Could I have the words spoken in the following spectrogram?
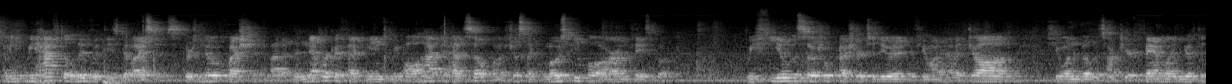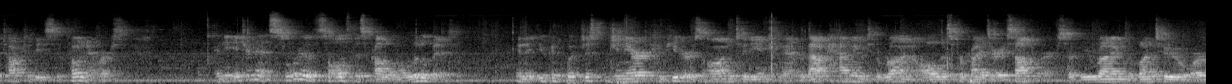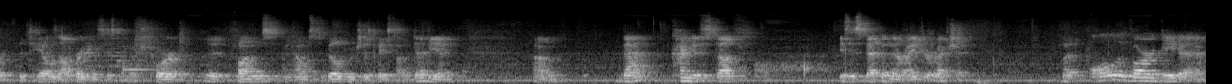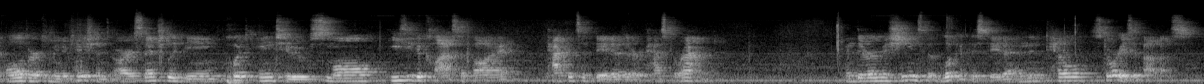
I mean, we have to live with these devices. There's no question about it. The network effect means we all have to have cell phones, just like most people are on Facebook. We feel the social pressure to do it. If you want to have a job, if you want to be able to talk to your family, you have to talk to these phone networks. And the internet sort of solves this problem a little bit in that you can put just generic computers onto the internet without having to run all this proprietary software. So if you're running Ubuntu or the Tails operating system, which Tor funds and helps to build, which is based on Debian, um, that kind of stuff is a step in the right direction. But all of our data and all of our communications are essentially being put into small, easy to classify packets of data that are passed around. And there are machines that look at this data and then tell stories about us.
